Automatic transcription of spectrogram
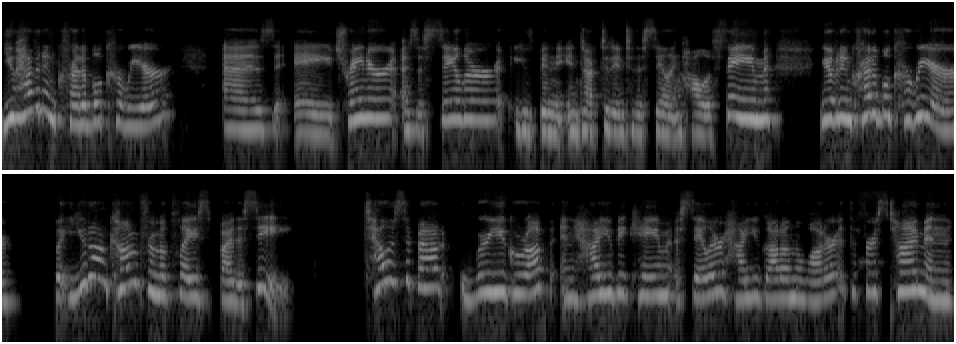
You have an incredible career as a trainer, as a sailor. You've been inducted into the Sailing Hall of Fame. You have an incredible career, but you don't come from a place by the sea tell us about where you grew up and how you became a sailor, how you got on the water at the first time, and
